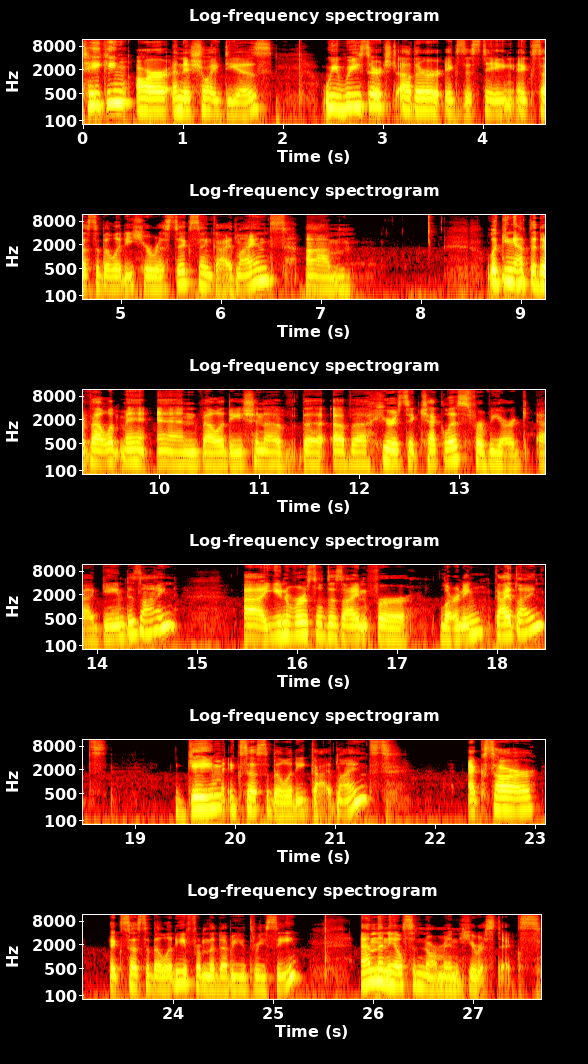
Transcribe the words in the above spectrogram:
taking our initial ideas, we researched other existing accessibility heuristics and guidelines, um, looking at the development and validation of the of a heuristic checklist for VR uh, game design, uh, universal design for learning guidelines, game accessibility guidelines, XR accessibility from the W3C, and the Nielsen-Norman heuristics.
